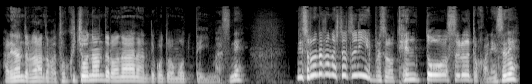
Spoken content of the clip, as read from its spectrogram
あれなんだろうなとか特徴なんだろうななんてことを思っていますね。で、その中の一つに、やっぱりその転倒するとかですね、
